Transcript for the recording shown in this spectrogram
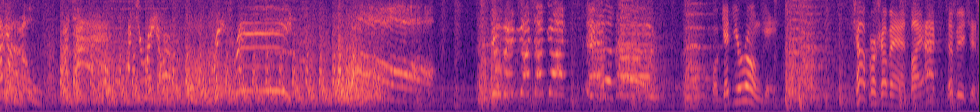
Look out, Lou! Attack! Watch your radar! Retreat! Oh! You men got the guts! Yes, sir! Well, get your own game. Chopper Command by Activision.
